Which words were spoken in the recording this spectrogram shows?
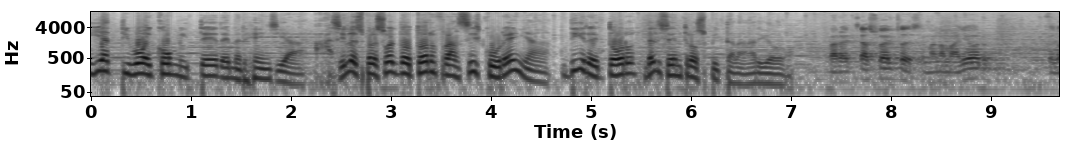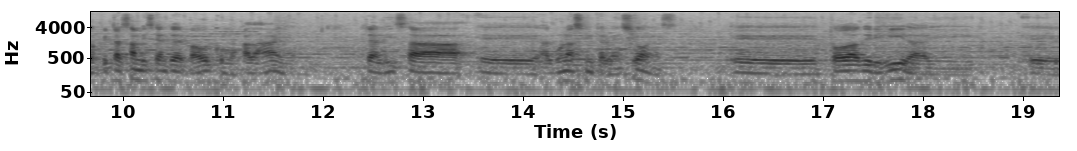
y activó el comité de emergencia. Así lo expresó el doctor Francisco Ureña, director del centro hospitalario. Para este asuelto de Semana Mayor, el Hospital San Vicente de Paul, como cada año, realiza eh, algunas intervenciones, eh, todas dirigidas y eh,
